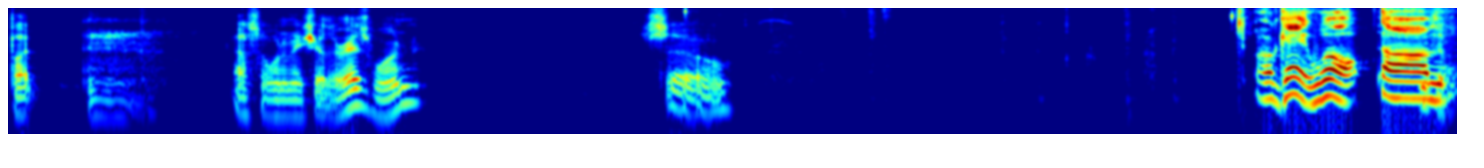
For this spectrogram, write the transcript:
but I also want to make sure there is one. So Okay, well, um,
